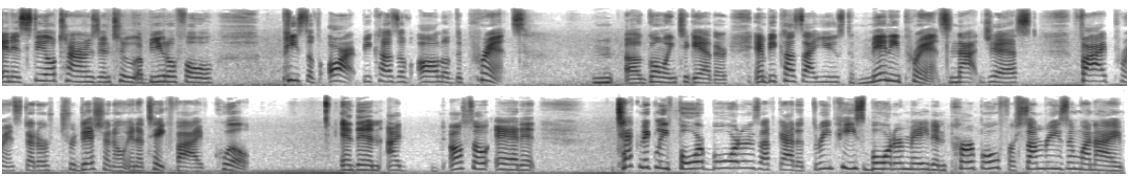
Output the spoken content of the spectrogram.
and it still turns into a beautiful piece of art because of all of the prints uh, going together. And because I used many prints not just five prints that are traditional in a take five quilt. And then I also added technically four borders. I've got a three-piece border made in purple. For some reason when I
